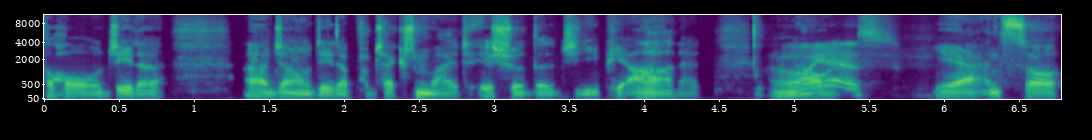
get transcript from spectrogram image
the whole data, uh, general data protection right issue, the GDPR. That oh yes, yeah, and so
